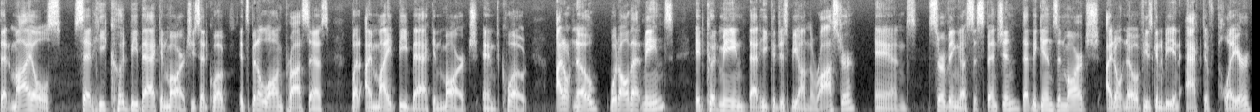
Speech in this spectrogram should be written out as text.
that Miles said he could be back in March. He said, quote, it's been a long process, but I might be back in March, end quote. I don't know what all that means. It could mean that he could just be on the roster and serving a suspension that begins in March. I don't know if he's going to be an active player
